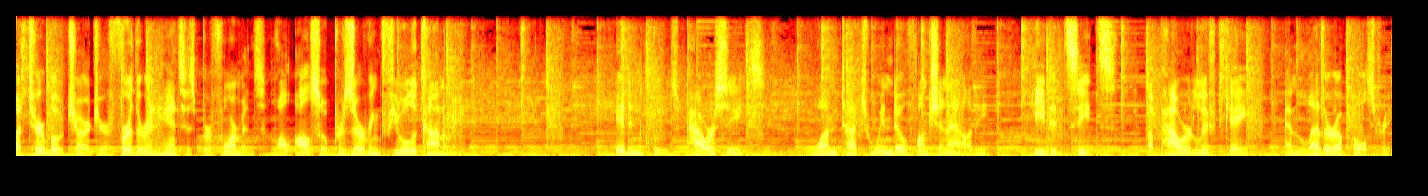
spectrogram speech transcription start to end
A turbocharger further enhances performance while also preserving fuel economy. It includes power seats, one-touch window functionality, heated seats, a power liftgate, and leather upholstery.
